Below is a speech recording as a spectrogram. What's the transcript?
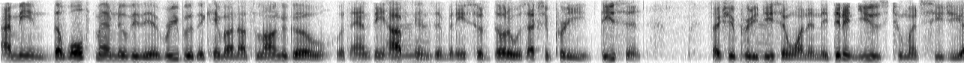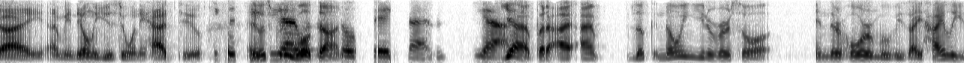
I mean, the Wolfman movie, the reboot that came out not too long ago with Anthony Hopkins Mhm. and Benicio del Toro, was actually pretty decent. It's actually a pretty Mhm. decent one, and they didn't use too much CGI. I mean, they only used it when they had to. Because And it was CGI pretty well done. so big then. Yeah. Yeah, but I, I look knowing Universal in their horror movies, I highly,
